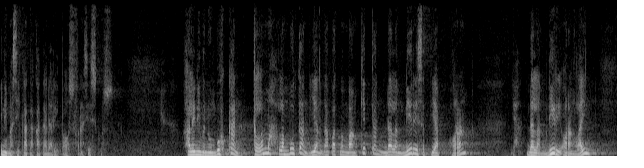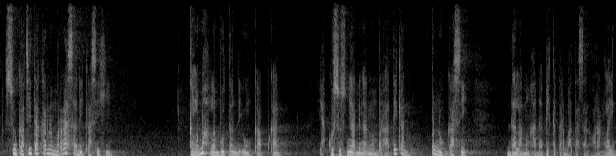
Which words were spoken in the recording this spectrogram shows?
Ini masih kata-kata dari Paus Fransiskus. Hal ini menumbuhkan kelemah lembutan yang dapat membangkitkan dalam diri setiap orang, ya, dalam diri orang lain, sukacita karena merasa dikasihi. Kelemah lembutan diungkapkan, ya khususnya dengan memperhatikan penuh kasih dalam menghadapi keterbatasan orang lain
